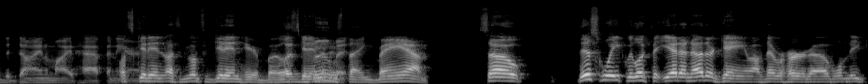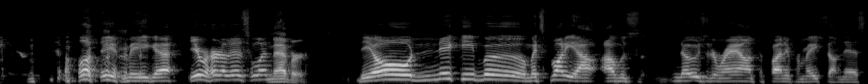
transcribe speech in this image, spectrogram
the dynamite happen? Let's get in. Let's let's get in here, Bo. Let's, Let's get into this it. thing. Bam. So this week we looked at yet another game I've never heard of on the on the Amiga. You ever heard of this one? Never. The old Nicky Boom. It's funny. I, I was nosing around to find information on this,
